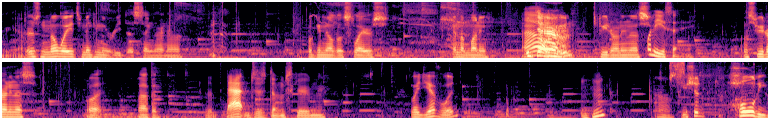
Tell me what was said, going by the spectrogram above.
There we go. There's no way it's making me read this thing right now. Will give me all those flares and the money. Get Ow, down. dude. Speedrunning this. What do you say? I'm speedrunning this. What? What happened? The bat just dumb scared me. Wait, do you have wood? Mm-hmm. Oh, you should. Holy.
